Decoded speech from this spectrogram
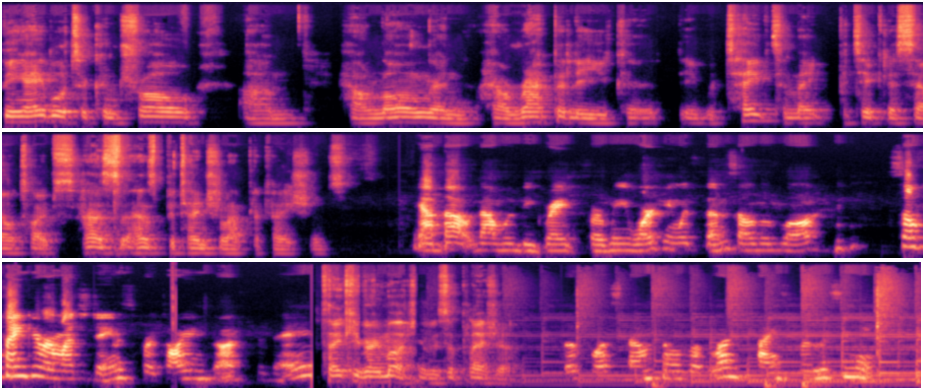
being able to control um, how long and how rapidly you can, it would take to make particular cell types has, has potential applications. Yeah, that, that would be great for me working with stem cells as well. So thank you very much, James, for talking to us today. Thank you very much. It was a pleasure. This was Cells at Lunch. Thanks for listening.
